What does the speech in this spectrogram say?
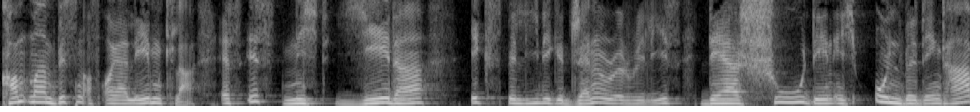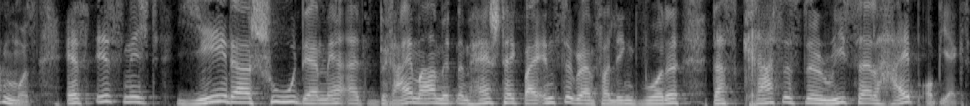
kommt mal ein bisschen auf euer Leben klar. Es ist nicht jeder x-beliebige General Release der Schuh, den ich unbedingt haben muss. Es ist nicht jeder Schuh, der mehr als dreimal mit einem Hashtag bei Instagram verlinkt wurde, das krasseste Resell-Hype-Objekt.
